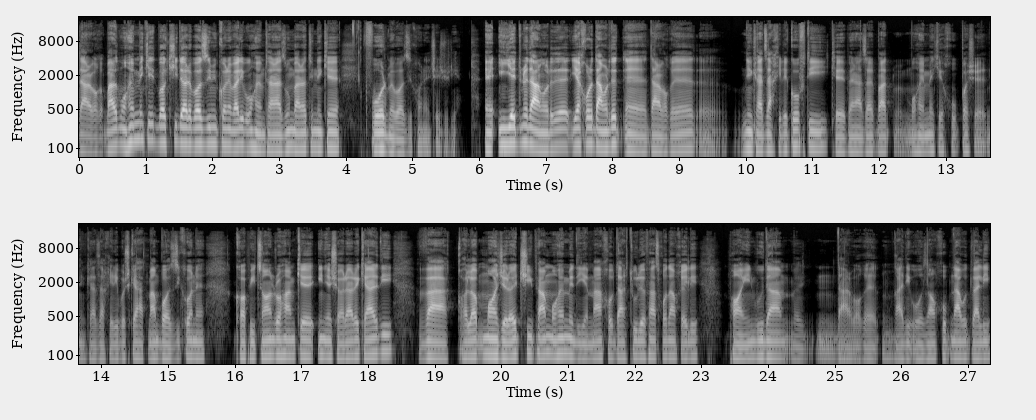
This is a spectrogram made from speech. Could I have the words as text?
در واقع. برات مهمه که با کی داره بازی می‌کنه ولی مهمتر از اون برات اینه که فرم بازی کنه چجوریه. این یه دونه در مورد یه خورده در مورد در واقع نیمکت ذخیره گفتی که به نظر بعد مهمه که خوب باشه نیمکت ذخیره باشه که حتما بازی کنه. کاپیتان رو هم که این اشاره رو کردی و حالا ماجرای چیپ هم مهمه دیگه. من خب در طول فصل خودم خیلی پایین بودم. در واقع اونقدی اوزام خوب نبود ولی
